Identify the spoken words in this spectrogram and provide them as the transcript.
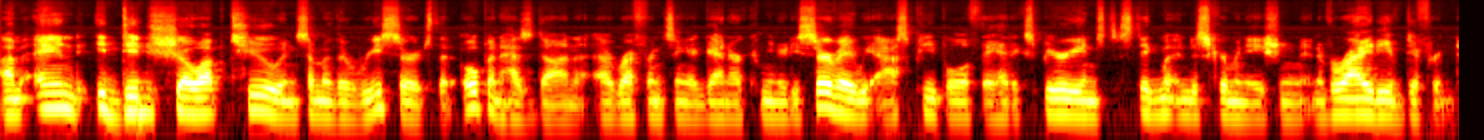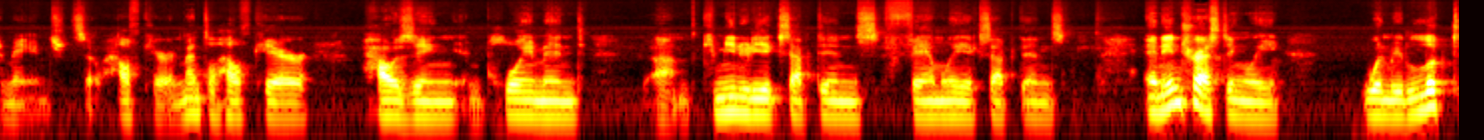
Um, and it did show up too in some of the research that Open has done, uh, referencing again our community survey. We asked people if they had experienced stigma and discrimination in a variety of different domains. So, healthcare and mental health care, housing, employment, um, community acceptance, family acceptance. And interestingly, when we looked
